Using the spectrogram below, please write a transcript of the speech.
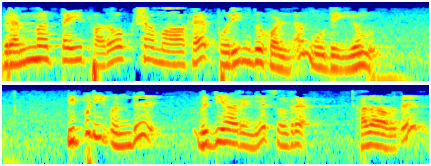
பிரம்மத்தை பரோட்சமாக புரிந்து கொள்ள முடியும். இப்படி வந்து வித்யாரண்யர் சொல்ற. அதாவது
